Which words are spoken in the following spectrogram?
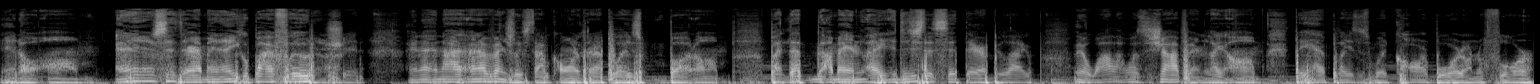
you know. Um, and you sit there. I mean, you could buy food and shit. And and I and I eventually stopped going to that place. But um, but that I mean, like just to sit there and be like, you know, while I was shopping, like um, they had places with cardboard on the floor,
